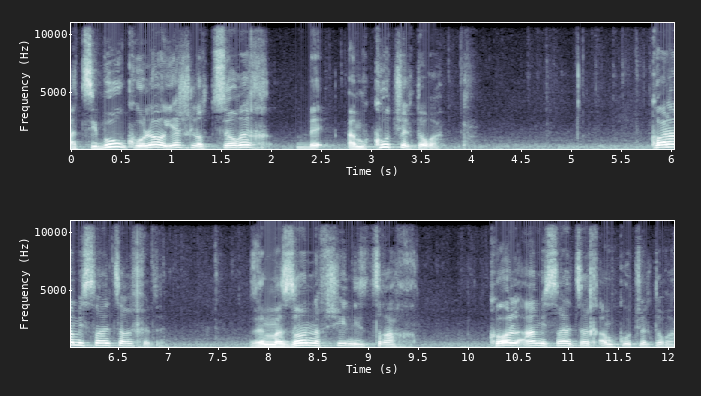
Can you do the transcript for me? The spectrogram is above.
הציבור כולו יש לו צורך בעמקות של תורה. כל עם ישראל צריך את זה. זה מזון נפשי נצרך. כל עם ישראל צריך עמקות של תורה.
